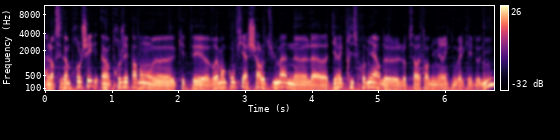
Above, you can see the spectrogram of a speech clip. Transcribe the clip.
Alors c'est un projet, un projet pardon, euh, qui était vraiment confié à Charlotte Ullmann, euh, la directrice première de l'Observatoire numérique Nouvelle-Calédonie,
